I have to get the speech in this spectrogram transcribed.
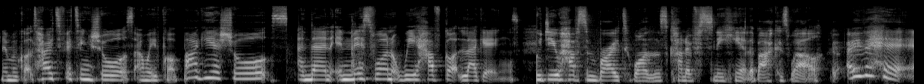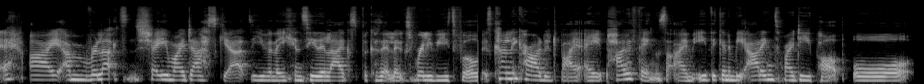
Then we've got tighter fitting shorts and we've got baggier shorts. And then in this one, we have got leggings. We do have some brighter ones kind of sneaking at the back as well. Over here, I am reluctant to show you my desk yet, even though you can see the legs because it looks really beautiful. It's currently crowded by a pile of things that I'm either going to be adding to my Depop or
